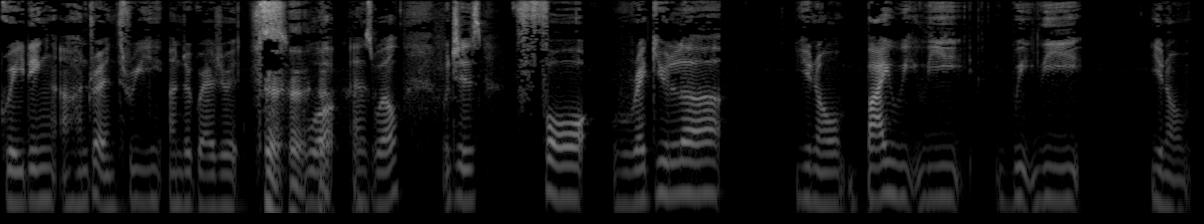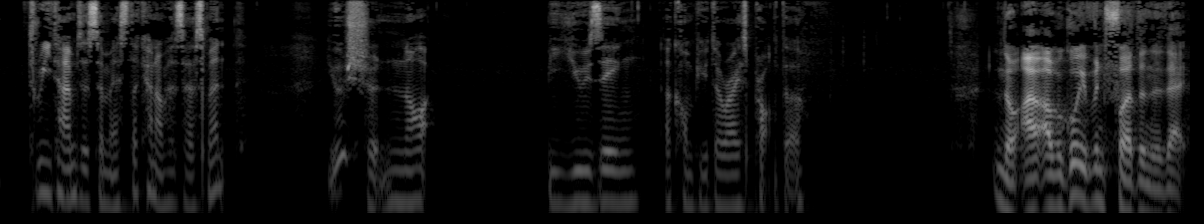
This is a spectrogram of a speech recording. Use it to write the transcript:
grading 103 undergraduates work as well, which is for regular, you know, bi-weekly, weekly, you know, three times a semester kind of assessment. You should not be using a computerized proctor. No, I, I will go even further than that.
